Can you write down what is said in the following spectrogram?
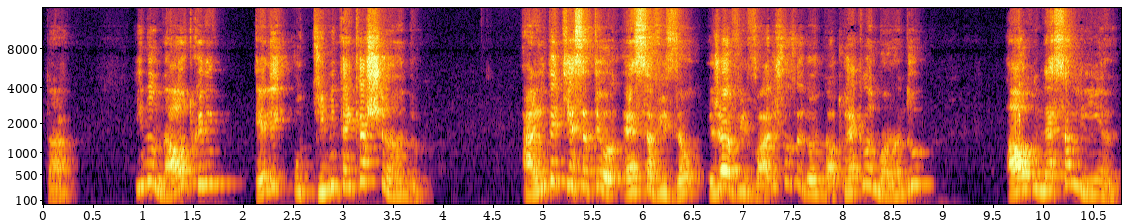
Tá? E no Náutico, ele, ele, o time está encaixando. Ainda que essa, teo, essa visão. Eu já vi vários torcedores do Náutico reclamando algo nessa linha.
